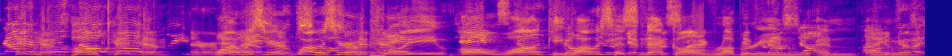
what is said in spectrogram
No, Hit him. both- Poke. no, Hit no, him. please. Why was your Why was your employee James, all wonky? Why was his Give him a neck all rubbery Give him a and and, and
